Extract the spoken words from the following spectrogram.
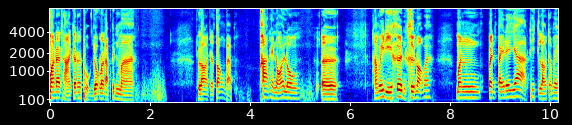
มาตรฐานก็จะถูกยกระดับขึ้นมา เราจจะต้องแบบพลาดให้น้อยลง เออทำให้ดีขึ้นคือนอกไหมมันเป็นไปได้ยากที่เราจะไม่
